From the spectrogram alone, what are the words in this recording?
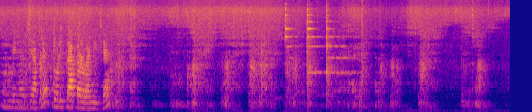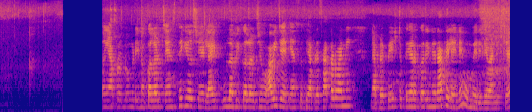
ડુંગળીને જે આપણે, થોડી સાતળવાની છે. આપણો ડુંગળીનો કલર ચેન્જ થઈ ગયો છે લાઇટ ગુલાબી કલર જેવો આવી જાય ત્યાં સુધી આપણે સાતળવાની ને આપણે પેસ્ટ તૈયાર કરીને રાખી લઈને ઉમેરી દેવાની છે.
